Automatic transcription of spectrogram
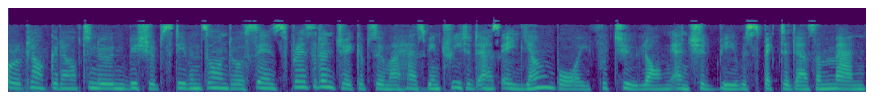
Four o'clock, good afternoon. Bishop Stephen Zondo says President Jacob Zuma has been treated as a young boy for too long and should be respected as a man.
